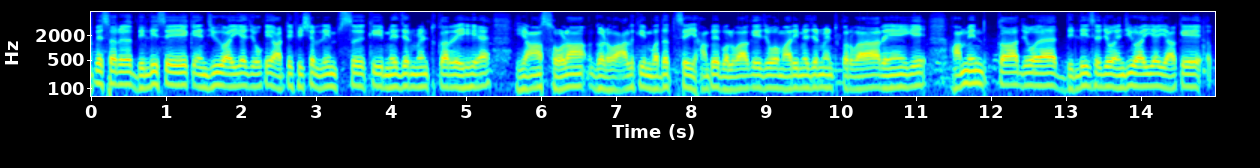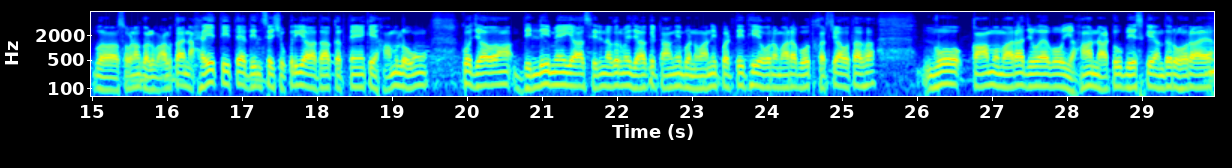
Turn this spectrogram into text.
पे सर दिल्ली से एक एनजीओ आई है जो कि आर्टिफिशियल लिम्स की मेज़रमेंट कर रही है। यहाँ सोलह गढ़वाल की मदद से यहाँ पे बुलवा के जो हमारी मेज़रमेंट करवा रहे हैं ये। हम इनका जो है दिल्ली से जो एनजीओ आई है, यहाँ के सोलह गढ़वाल का नहायत ही तय दिल से शुक्रिया अदा करते हैं कि हम लोगों को जहाँ दिल्ली में या श्रीनगर में जाके टांगें बनवानी पड़ती थी और हमारा बहुत खर्चा होता था। वो काम हमारा जो है वो यहाँ नाटू बेस के अंदर हो रहा है।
